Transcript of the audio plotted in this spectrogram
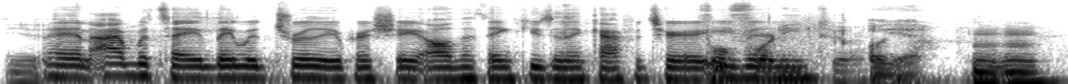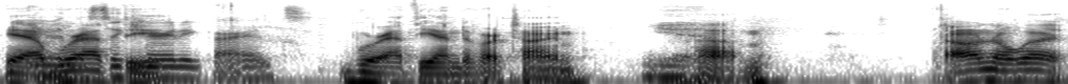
Yeah. And I would say they would truly appreciate all the thank yous in the cafeteria, Full even, 42. Oh yeah, Yeah, even we're at the at security guards. we're at the end of our time. yeah. Um, I don't know what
